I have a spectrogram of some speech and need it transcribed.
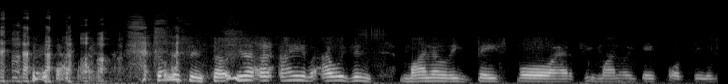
so listen, so you know, I, I I was in minor league baseball. I had a few minor league baseball teams.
